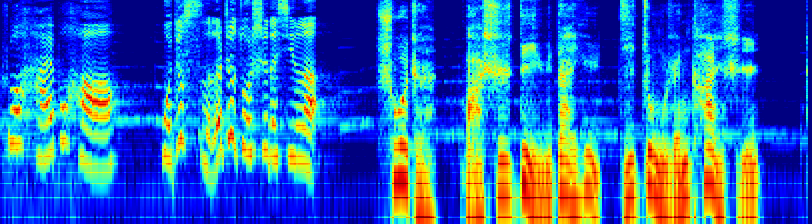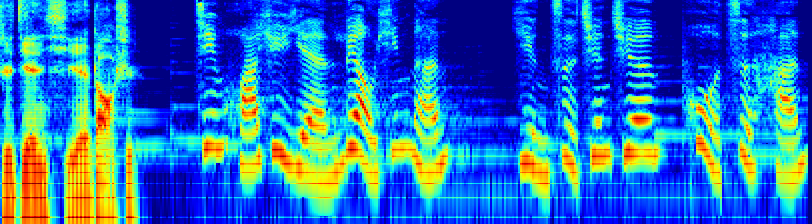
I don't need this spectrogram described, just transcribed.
若还不好。”我就死了这作诗的心了。说着，把诗递与黛玉及众人看时，只见写道是：“京华玉眼料英难，影自娟娟破自寒。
